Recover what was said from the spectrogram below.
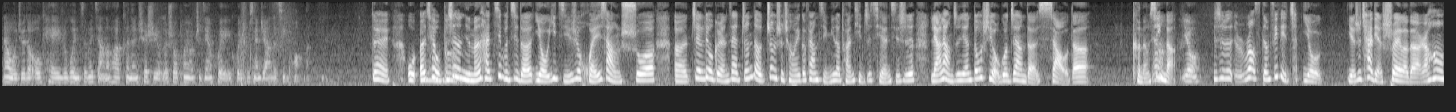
那我觉得 OK。如果你这么讲的话，可能确实有的时候朋友之间会会出现这样的情况吧。对我，而且我不记得你们还记不记得有一集是回想说，呃，这六个人在真的正式成为一个非常紧密的团体之前，其实两两之间都是有过这样的小的可能性的。有，其实 Rose 跟 Phoebe 有。也是差点睡了的。然后，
